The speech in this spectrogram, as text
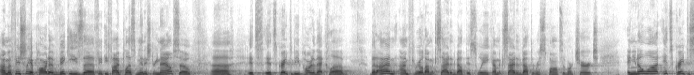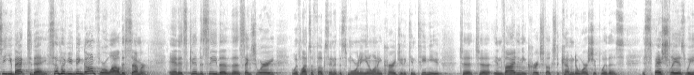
I'm officially a part of Vicky's uh, 55 plus ministry now, so uh, it's, it's great to be part of that club. But I'm, I'm thrilled. I'm excited about this week. I'm excited about the response of our church. And you know what? It's great to see you back today. Some of you have been gone for a while this summer. And it's good to see the, the sanctuary with lots of folks in it this morning. And I want to encourage you to continue to, to invite and encourage folks to come and to worship with us, especially as we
